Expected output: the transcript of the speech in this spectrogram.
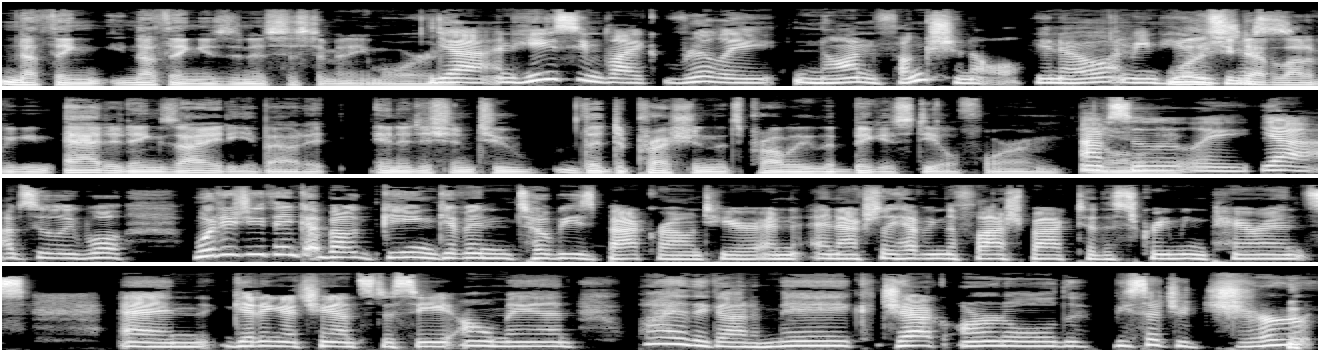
nothing. Nothing is in his system anymore. Yeah, and he seemed like really non-functional. You know, I mean, he well, he seemed just to have a lot of added anxiety about it, in addition to the depression that's probably the biggest deal for him. normally. Absolutely. Yeah, absolutely. Well, what did you think about being given Toby's background here and and actually having the flashback to the screaming parents and getting a chance to see, oh man, why they got to make Jack Arnold be such a jerk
